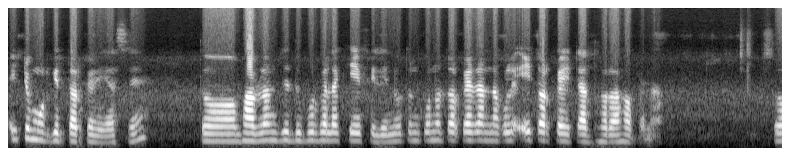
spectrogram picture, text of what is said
একটু মুরগির তরকারি আছে। তো ভাবলাম যে দুপুরবেলা খেয়ে ফেলি। নতুন কোনো তরকারি রান্না করলে এই তরকারিটা ধরা হবে না। তো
